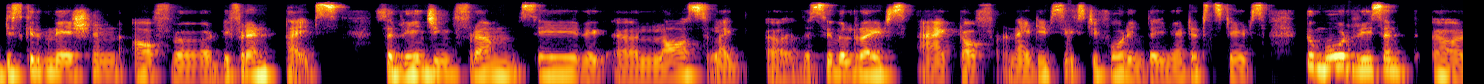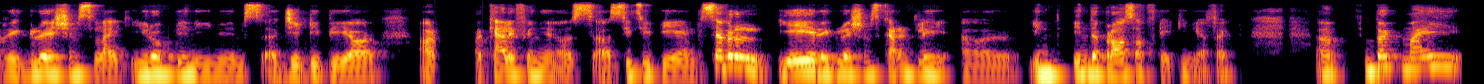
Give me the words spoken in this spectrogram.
discrimination of uh, different types so ranging from say uh, laws like uh, the Civil Rights Act of 1964 in the United States to more recent uh, regulations like European Union's uh, GDPR or California's uh, CCPA and several EA regulations currently uh, in, in the process of taking effect. Uh, but my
